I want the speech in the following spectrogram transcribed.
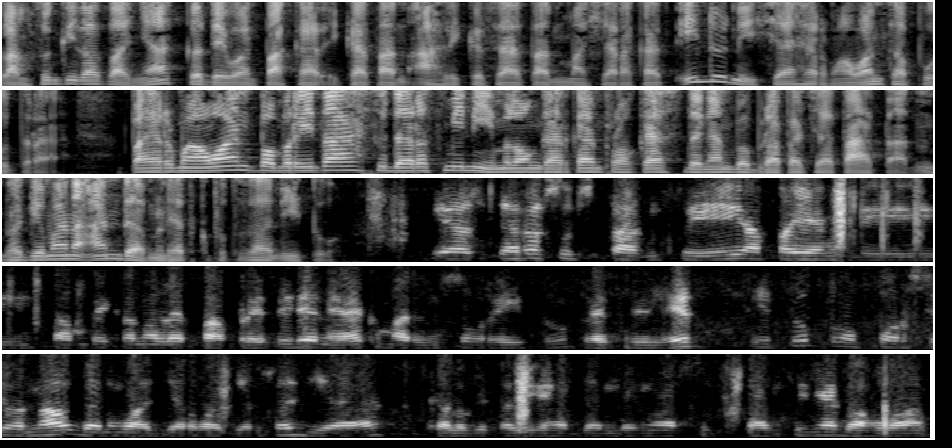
Langsung kita tanya ke Dewan Pakar Ikatan Ahli Kesehatan Masyarakat Indonesia, Hermawan Saputra. Pak Hermawan, pemerintah sudah resmi nih melonggarkan prokes dengan beberapa catatan. Bagaimana Anda melihat keputusan itu? Ya, secara substansi apa yang disampaikan oleh Pak Presiden ya kemarin sore itu press release itu proporsional dan wajar-wajar saja kalau kita lihat dan dengar substansinya bahwa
